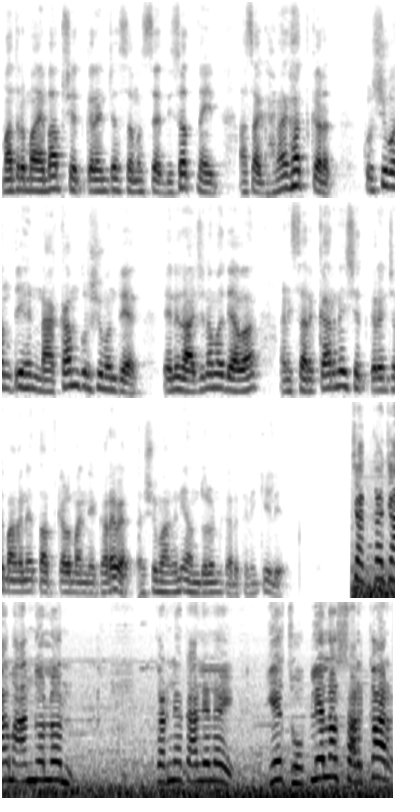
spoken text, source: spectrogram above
मात्र मायबाप शेतकऱ्यांच्या समस्या दिसत नाहीत असा घणाघात करत कृषी मंत्री हे नाकाम कृषी मंत्री आहेत. त्यांनी राजीनामा द्यावा आणि सरकारने शेतकऱ्यांच्या मागण्या तात्काळ मान्य कराव्यात अशी मागणी आंदोलनकर्त्यांनी केली चक्काजाम आंदोलन करण्यात आलेलं आहे. हे झोपलेलं सरकार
